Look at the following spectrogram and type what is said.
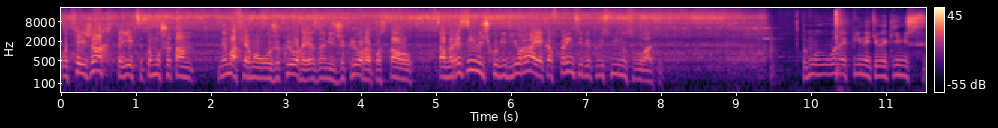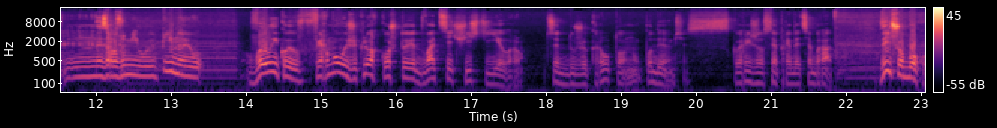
оцей жах стається, тому що там нема фірмового жикльора. Я замість жикльора поставив там резиночку від Юра, яка в принципі плюс-мінус влазить. Тому вона пінить якимось незрозумілою піною. Великою фірмовий жикльор коштує 26 євро. Це дуже круто. Ну, подивимося. Скоріше за все, прийдеться брати. З іншого боку,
